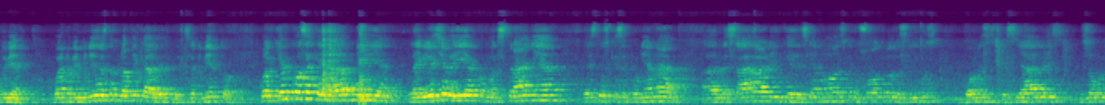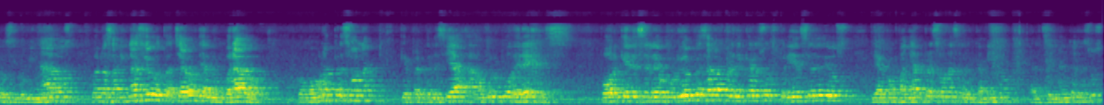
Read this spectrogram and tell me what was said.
Muy bien. Bueno, bienvenido a esta plática de, discernimiento. Cualquier cosa que en la Edad Media la iglesia veía como extraña, estos que se ponían a, a rezar y que decían, no, es que nosotros recibimos dones especiales y somos los iluminados. Bueno, a San Ignacio lo tacharon de alumbrado, como una persona que pertenecía a un grupo de herejes, porque se le ocurrió empezar a predicar su experiencia de Dios y acompañar personas en el camino al seguimiento de Jesús,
